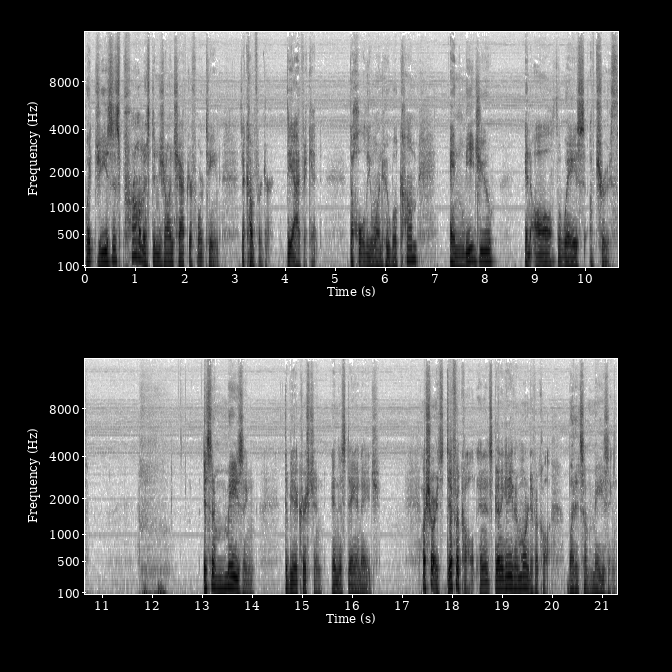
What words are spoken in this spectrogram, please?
what Jesus promised in John chapter 14 the Comforter, the Advocate, the Holy One who will come and lead you in all the ways of truth. It's amazing to be a Christian in this day and age. Oh, sure, it's difficult and it's going to get even more difficult, but it's amazing.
